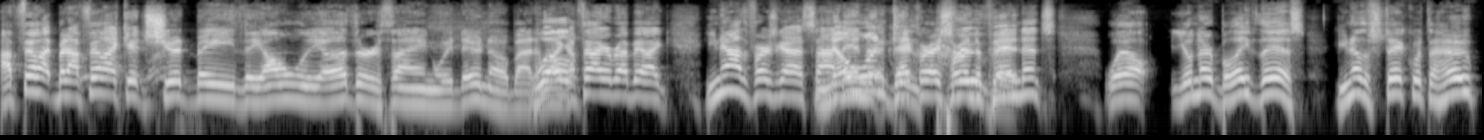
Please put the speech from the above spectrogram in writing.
I feel like, but I feel like it should be the only other thing we do know about him. Well- like, I feel like everybody be like, you know, how the first guy that signed No in one the Declaration of prove it. Independence. Well, you'll never believe this. You know the stick with the hoop.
